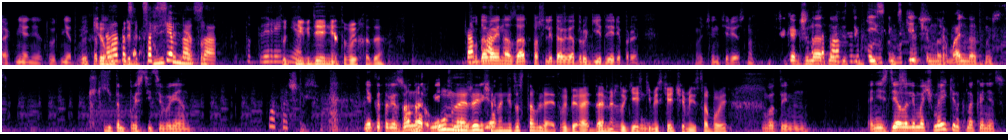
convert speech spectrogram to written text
Так, не, не, тут нет выхода. Надо совсем назад. Тут дверей тут нет. нигде нет выхода. Да ну давай назад, пошли тогда другие двери про. Очень интересно. Как жена относится к гейским скетчам, нормально относится. Какие там, простите, варианты? Ну, пошли сюда. Некоторые зоны Она, Умная женщина не заставляет выбирать, да, между гейскими скетчами и собой. Вот именно. Они сделали матчмейкинг, наконец.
